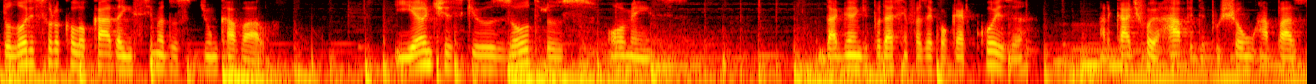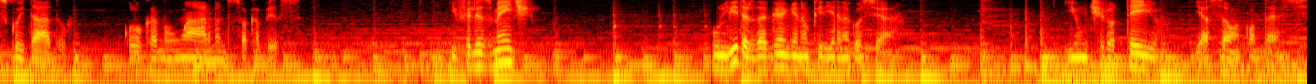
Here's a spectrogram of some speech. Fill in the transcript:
Dolores foi colocada em cima dos, de um cavalo. E antes que os outros homens da gangue pudessem fazer qualquer coisa, Arcade foi rápido e puxou um rapaz descuidado, colocando uma arma na sua cabeça. Infelizmente, o líder da gangue não queria negociar. E um tiroteio e ação acontece.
